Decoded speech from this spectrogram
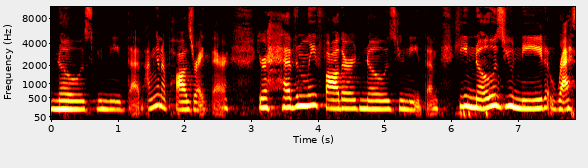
knows you need them. I'm going to pause right there. Your heavenly Father knows you need them. He knows you need rest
